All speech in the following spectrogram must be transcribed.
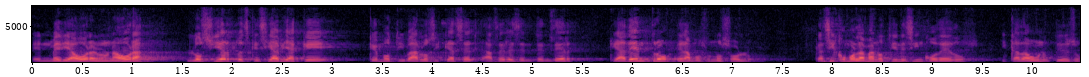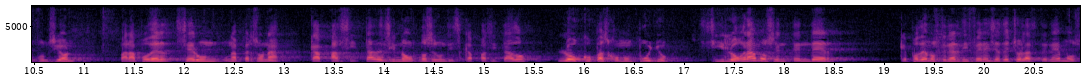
en media hora, en una hora. Lo cierto es que sí había que, que motivarlos y que hacer, hacerles entender que adentro éramos uno solo, que así como la mano tiene cinco dedos y cada uno tiene su función, para poder ser un, una persona capacitada, es decir, no, no ser un discapacitado, lo ocupas como un puño si logramos entender que podemos tener diferencias, de hecho las tenemos,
